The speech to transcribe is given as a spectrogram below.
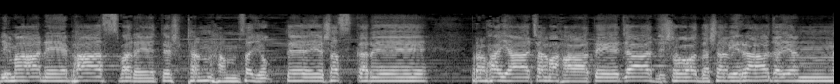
विमाने भास्वरे तिष्ठन् हंसयुक्ते यशस्करे प्रभया च महातेजा दिशो विराजयन्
